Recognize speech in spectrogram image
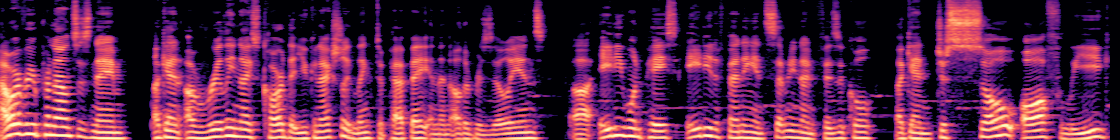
However you pronounce his name, Again, a really nice card that you can actually link to Pepe and then other Brazilians. Uh, 81 pace, 80 defending, and 79 physical. Again, just so off league.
